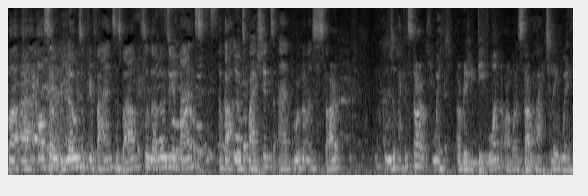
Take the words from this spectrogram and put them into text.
but uh, also loads of your fans as well. So lo- loads of your fans have got loads of questions, and we're gonna start. I could start with a really deep one, or I'm gonna start actually with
